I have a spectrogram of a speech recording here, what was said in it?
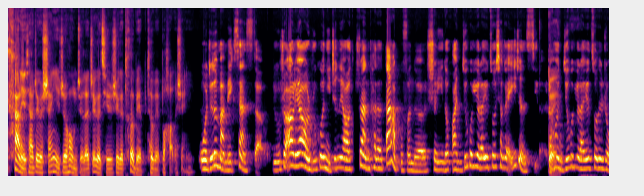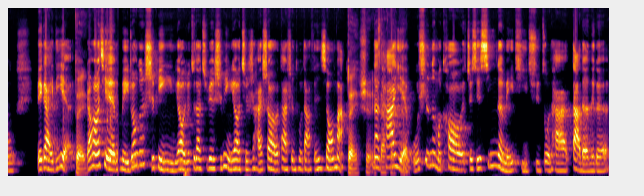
看了一下这个生意之后，我们觉得这个其实是一个特别特别不好的生意。我觉得蛮 make sense 的。比如说奥利奥，如果你真的要赚它的大部分的生意的话，你就会越来越做像个 agency 的，然后你就会越来越做那种。Big idea，对，然后而且美妆跟食品饮料，我觉得最大区别，食品饮料其实还是要大渗透、大分销嘛。对，是。那它也不是那么靠这些新的媒体去做它大的那个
